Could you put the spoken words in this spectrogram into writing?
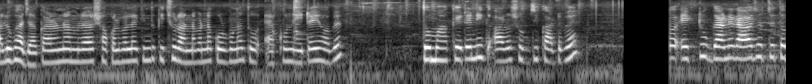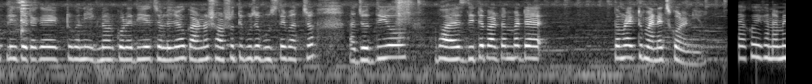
আলু ভাজা, কারণ আমরা সকালবেলায় কিন্তু কিছু রান্নাবান্না করব না, তো এখন এটাই হবে। তো মা কেটে নিক আরও সবজি কাটবে। তো একটু গানের আওয়াজ হচ্ছে, তো প্লিজ এটাকে একটুখানি ইগনোর করে দিয়ে চলে যাও, কারণ সরস্বতী পুজো বুঝতেই পারছ। আর যদিও ভয়েস দিতে পারতাম বাট তোমরা একটু ম্যানেজ করে নিও। দেখো, এখানে আমি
